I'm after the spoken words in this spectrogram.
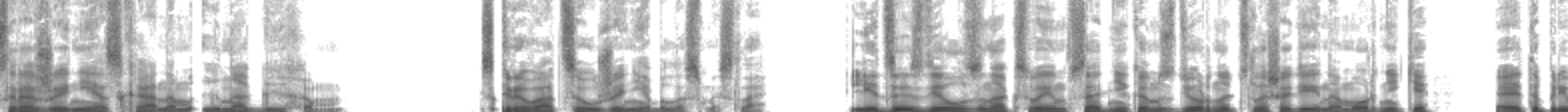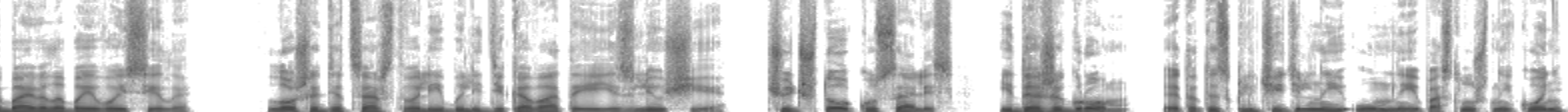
сражение с ханом Инагыхом. Скрываться уже не было смысла. Лидзе сделал знак своим всадникам сдернуть с лошадей намордники, это прибавило боевой силы. Лошади царства Ли были диковатые и злющие, чуть что кусались, и даже гром, этот исключительный умный и послушный конь,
